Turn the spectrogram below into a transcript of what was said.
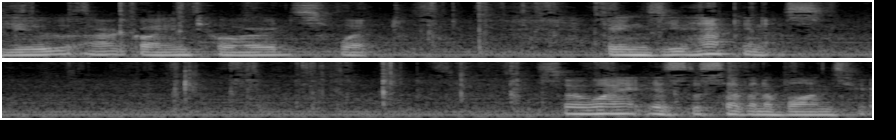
You are going towards what brings you happiness. So why is the Seven of Wands here?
